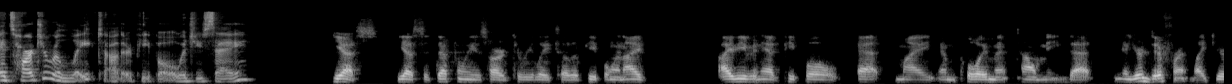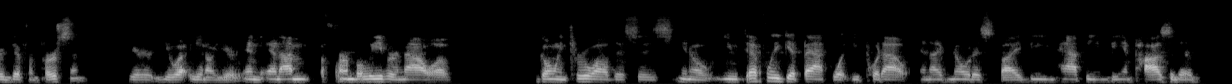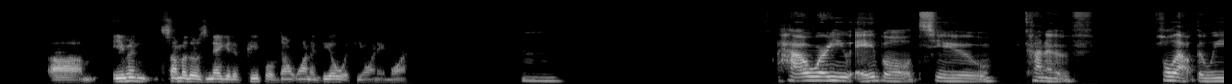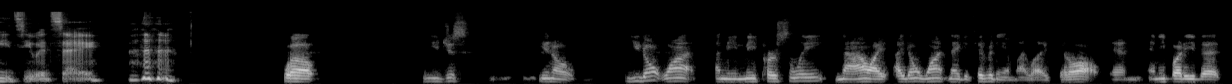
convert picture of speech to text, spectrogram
it's hard to relate to other people would you say? Yes yes it definitely is hard to relate to other people and i've i've even had people at my employment tell me that you know, you're different like you're a different person. You're you you know you're and and i'm a firm believer now of going through all this is you know you definitely get back what you put out and i've noticed by being happy and being positive um, even some of those negative people don't want to deal with you anymore Mm. How were you able to kind of pull out the weeds, you would say? well, you just, you know, you don't want, I mean, me personally, now I, I don't want negativity in my life at all. And anybody that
